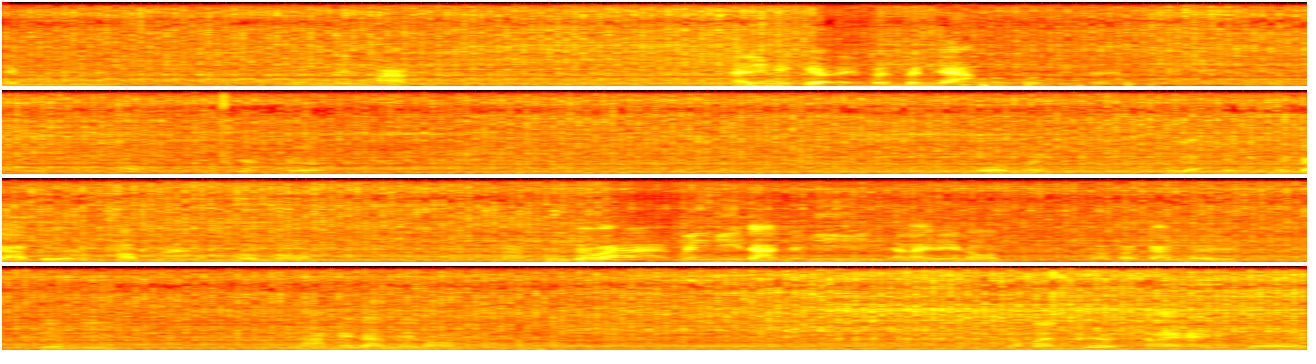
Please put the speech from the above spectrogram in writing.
นิ่มเหมือนนิ่มมาก อันนี้ไม่เกี่ยวนะเป็นเป็นยางข้างบนเฉยๆเสียงเครื่องร้อนไหมไม่อยากไม่ไม่กล้าเปิดต้องขับมานร้อนร้อนๆนะพุ่งแต่ว่าไม่มีดันไม่มีอะไรแน่นอน รับประกันเลยเครื่องดี น้ำไม่ดันแน่นอนน้ำมันเครื่องถ่ายให้เรียบร้อย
